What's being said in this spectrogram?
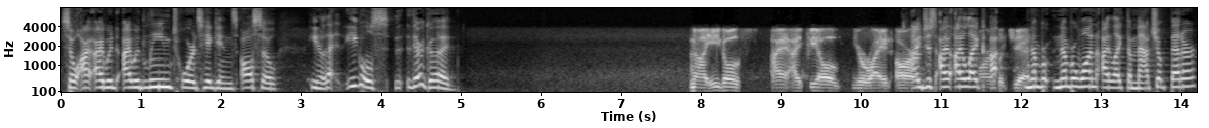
So I, I would, I would lean towards Higgins. Also, you know, that Eagles, they're good. No, Eagles. I, I feel you're right. Are I just, I, I like I- number number one. I like the matchup better.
